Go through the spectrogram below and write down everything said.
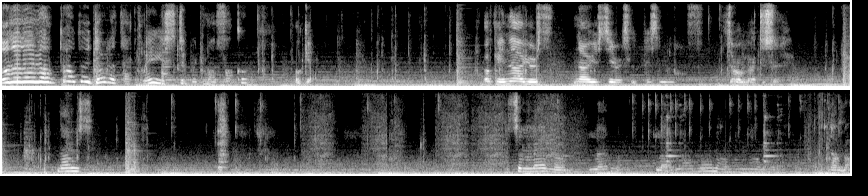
No, no, no, no, don't, don't attack me, you stupid motherfucker. Okay. Okay, now you're now you're seriously pissing me off. I got to say. Now it's. It's a Lana. Lana. Lana. No, no, no, no. No, no,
